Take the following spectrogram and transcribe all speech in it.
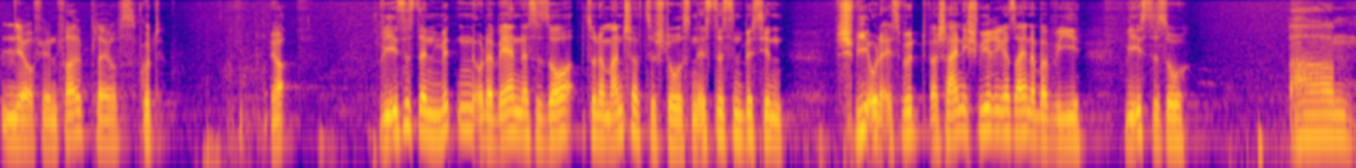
Ja, auf jeden Fall Playoffs. Gut. Ja. Wie ist es denn mitten oder während der Saison zu einer Mannschaft zu stoßen? Ist das ein bisschen schwierig oder es wird wahrscheinlich schwieriger sein, aber wie, wie ist es so? Ähm,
